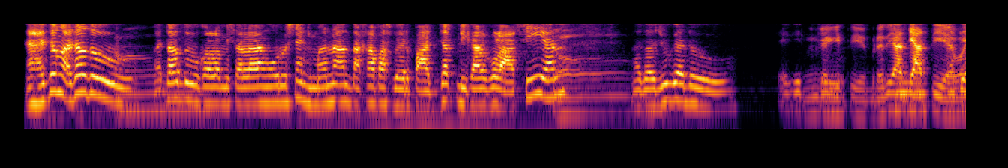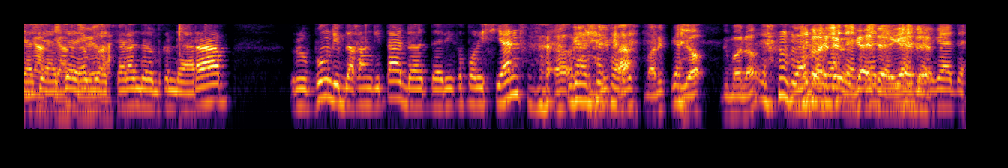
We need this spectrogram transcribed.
Nah itu nggak tahu tuh. Oh. nggak tahu tuh kalau misalnya ngurusnya gimana entahkah pas bayar pajak dikalkulasi kan? Oh. Nggak tahu juga tuh. Kayak gitu. kayak gitu ya. Berarti hati-hati ya hati-hati aja ya we buat kalian dalam berkendara berhubung di belakang kita ada dari kepolisian nggak ada nggak ada. Pak, mari yo gimana? Nggak ada nggak ada nggak ada nggak ada ada.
